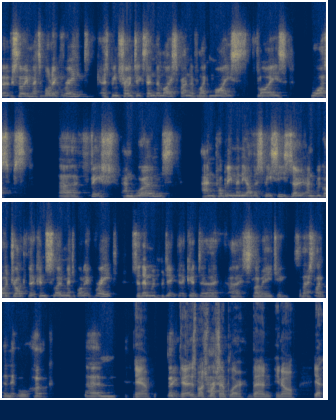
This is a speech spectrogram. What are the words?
uh, slowing metabolic rate has been shown to extend the lifespan of like mice, flies, wasps, uh, fish, and worms, and probably many other species. So, and we've got a drug that can slow metabolic rate. So then we predict that it could uh, uh, slow aging. So that's like the little hook. Um, Yeah. but Yeah, it's much more simpler than you know. Yeah,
